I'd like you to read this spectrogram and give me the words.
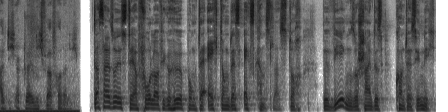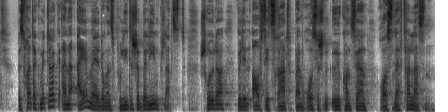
halte ich aktuell nicht für erforderlich. Das also ist der vorläufige Höhepunkt der Ächtung des Ex-Kanzlers. Doch bewegen, so scheint es, konnte es ihn nicht. Bis Freitagmittag eine Eilmeldung ins politische Berlin platzt. Schröder will den Aufsichtsrat beim russischen Ölkonzern Rosneft verlassen.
